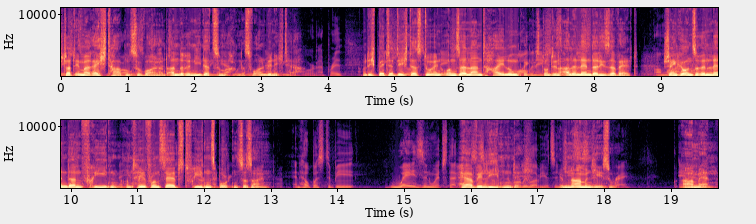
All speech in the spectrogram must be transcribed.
statt immer Recht haben zu wollen und andere niederzumachen. Das wollen wir nicht, Herr. Und ich bitte dich, dass du in unser Land Heilung bringst und in alle Länder dieser Welt. Schenke unseren Ländern Frieden und hilf uns selbst, Friedensboten zu sein. Herr, wir lieben dich. Im Namen Jesu. Amen.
